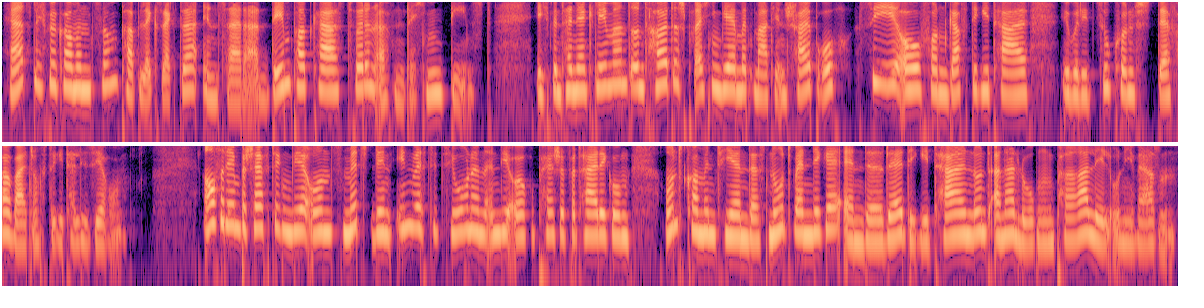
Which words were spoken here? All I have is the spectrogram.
herzlich willkommen zum Public Sector Insider, dem Podcast für den öffentlichen Dienst. Ich bin Tanja Clement und heute sprechen wir mit Martin Schallbruch, CEO von GAF Digital, über die Zukunft der Verwaltungsdigitalisierung. Außerdem beschäftigen wir uns mit den Investitionen in die europäische Verteidigung und kommentieren das notwendige Ende der digitalen und analogen Paralleluniversen.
